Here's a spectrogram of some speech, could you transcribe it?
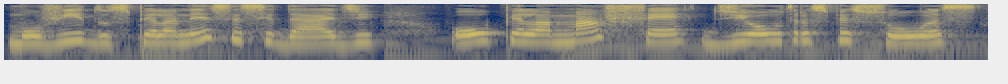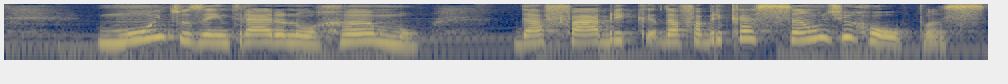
movidos pela necessidade ou pela má fé de outras pessoas. Muitos entraram no ramo da, fábrica, da fabricação de roupas,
